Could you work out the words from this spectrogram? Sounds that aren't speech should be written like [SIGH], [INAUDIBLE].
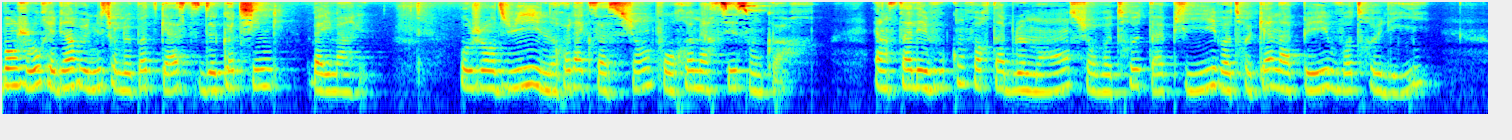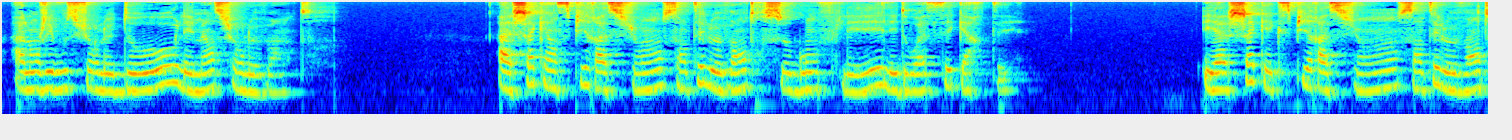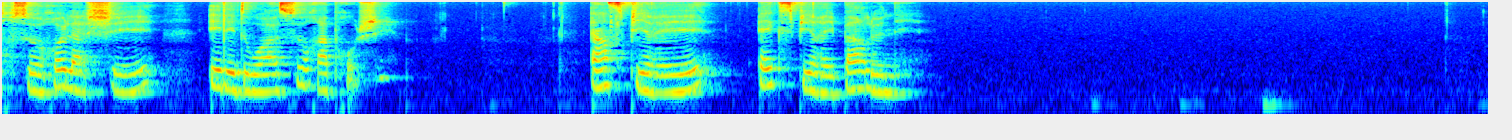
Bonjour et bienvenue sur le podcast de Coaching by Marie. Aujourd'hui, une relaxation pour remercier son corps. Installez-vous confortablement sur votre tapis, votre canapé ou votre lit. Allongez-vous sur le dos, les mains sur le ventre. À chaque inspiration, sentez le ventre se gonfler, les doigts s'écarter. Et à chaque expiration, sentez le ventre se relâcher et les doigts se rapprocher. Inspirez, expirez par le nez.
